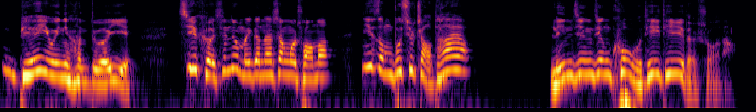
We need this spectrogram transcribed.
你别以为你很得意，季可心就没跟他上过床吗？你怎么不去找他呀？林晶晶哭哭啼啼的说道。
